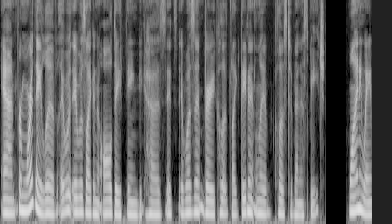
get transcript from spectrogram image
And from where they live, it was, it was like an all day thing because it's, it wasn't very close. Like they didn't live close to Venice Beach. Well, anyway,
